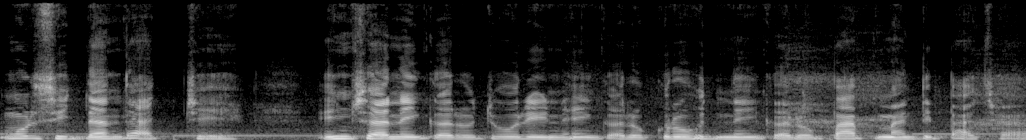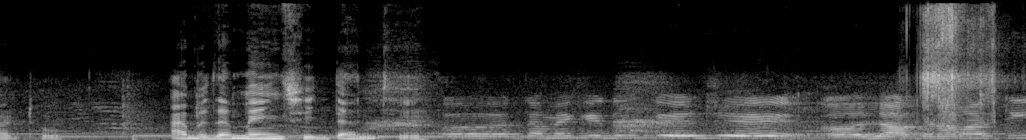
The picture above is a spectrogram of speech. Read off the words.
મૂળ સિદ્ધાંત આ જ છે. હિંસા નહીં કરો ચોરી નહીં કરો ક્રોધ નહીં કરો પાપમાંથી પાછા હટો. આ બધા મેઇન સિદ્ધાંત છે. તમે કીધું કે જે લાકડામાંથી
